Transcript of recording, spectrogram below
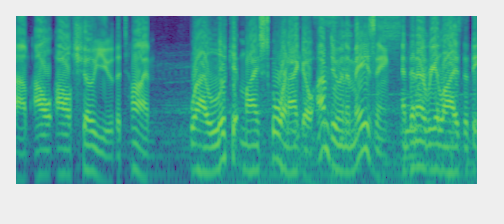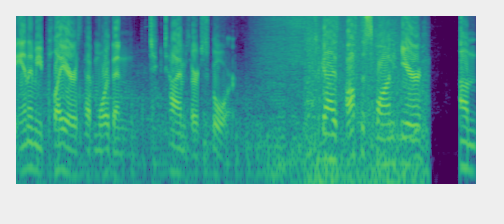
um, I'll I'll show you the time where I look at my score and I go, I'm doing amazing, and then I realize that the enemy players have more than two times our score. So guys, off the spawn here, um,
